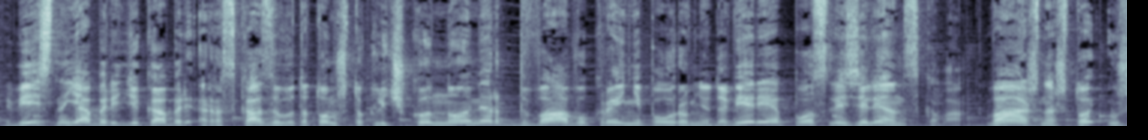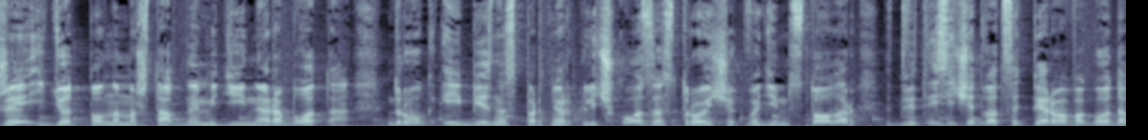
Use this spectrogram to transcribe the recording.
весь ноябрь и декабрь рассказывают о том, что Кличко номер два в Украине по уровню доверия после Зеленского. Важно, что уже идет полномасштабная медийная работа. Друг и бизнес-партнер Кличко, застройщик Вадим Столар, с 2021 года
